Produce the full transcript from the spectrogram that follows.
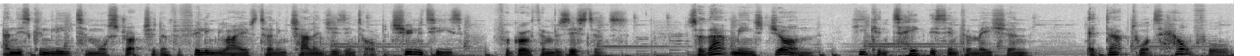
and this can lead to more structured and fulfilling lives turning challenges into opportunities for growth and resistance. So that means John, he can take this information, adapt what's helpful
